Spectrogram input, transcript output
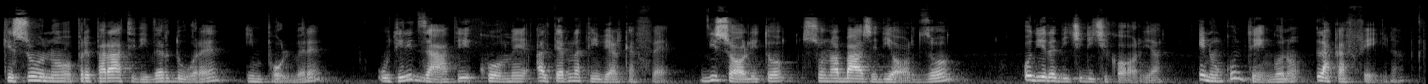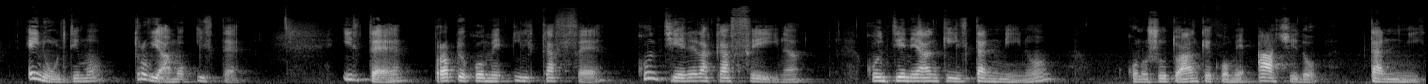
che sono preparati di verdure in polvere utilizzati come alternative al caffè. Di solito sono a base di orzo o di radici di cicoria e non contengono la caffeina. E in ultimo troviamo il tè. Il tè, proprio come il caffè, contiene la caffeina, contiene anche il tannino, conosciuto anche come acido tanni,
